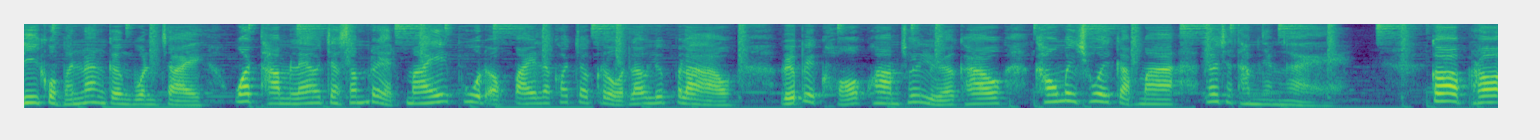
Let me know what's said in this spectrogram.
ดีกว่ามานั่งกังวลใจ ว่าทำแล้วจะสำเร็จไหมพูดออกไปแล้วเขาจะโกรธเราหรือเปล่า หรือไปขอความช่วยเหลือเขาเขาไม่ช่วยกลับมาแล้วจะทำยังไง ก็เพราะ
